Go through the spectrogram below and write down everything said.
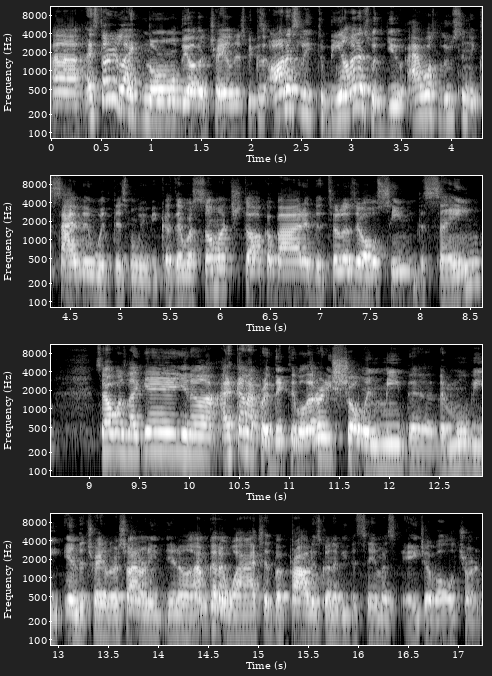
uh, I started like normal the other trailers because honestly to be honest with you I was losing excitement with this movie because there was so much talk about it. The trailers they all seemed the same so I was like, yeah, you know, I kind of predictable. They're already showing me the, the movie in the trailer, so I don't need, you know, I'm going to watch it, but probably it's going to be the same as Age of Ultron.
